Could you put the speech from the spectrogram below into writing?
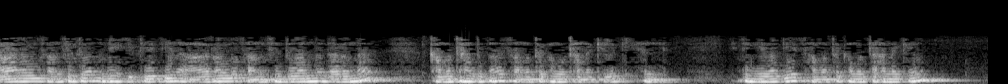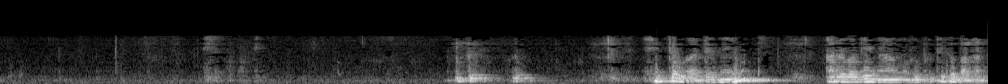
ආරවුල් සංසිඳවන්න මේ හිතේ තියෙන ආරවුල් සංසිඳවන්න දරන කමඨාන තමයි සමත කමඨාන කියලා කියන්නේ. ඉතින් ඒ වගේ සමත කමඨානකින් හිත වඩමින් අර වගේ නාම රූප ටික බලන්න.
